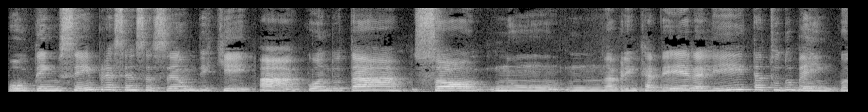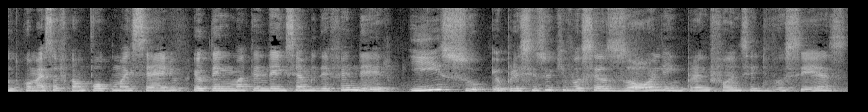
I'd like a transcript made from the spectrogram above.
ou tenho sempre a sensação de que, ah, quando tá só no, na brincadeira ali, tá tudo bem, quando começa a ficar um pouco mais sério, eu tenho uma tendência a me defender. Isso eu preciso que vocês olhem para a infância de vocês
